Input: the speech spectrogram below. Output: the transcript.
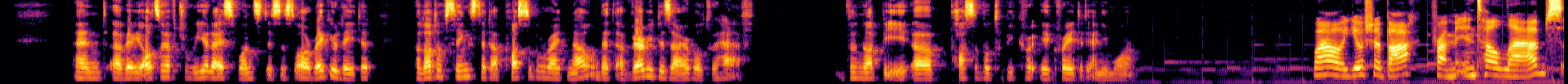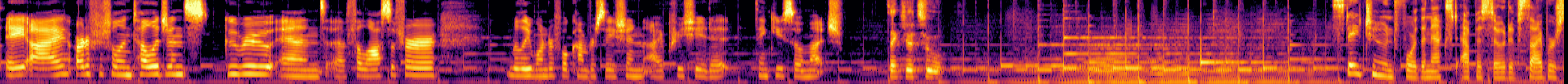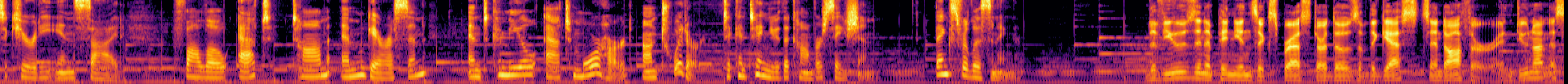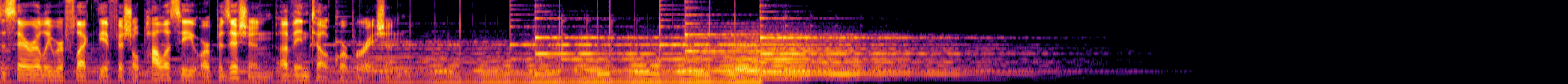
And uh, where we also have to realize once this is all regulated, a lot of things that are possible right now and that are very desirable to have will not be uh, possible to be cre- created anymore. Wow, Joscha Bach from Intel Labs, AI, artificial intelligence guru and philosopher. Really wonderful conversation. I appreciate it. Thank you so much. Thank you too. Stay tuned for the next episode of Cybersecurity Inside. Follow at Tom M. Garrison and Camille at Morhardt on Twitter to continue the conversation. Thanks for listening. The views and opinions expressed are those of the guests and author and do not necessarily reflect the official policy or position of Intel Corporation.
